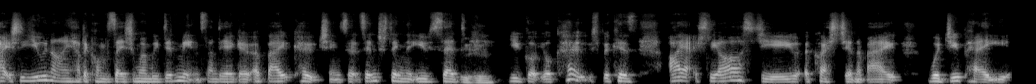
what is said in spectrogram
actually you and I had a conversation when we did meet in San Diego about coaching. So it's interesting that you said mm-hmm. you got your coach because I actually asked you a question about would you pay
